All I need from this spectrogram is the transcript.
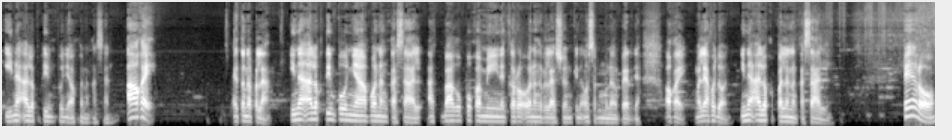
Inaalok din po niya ako ng kasal. Ah, okay. Ito na pala. Inaalok din po niya ako ng kasal at bago po kami nagkaroon ng relasyon, kinausap mo ng perya. Okay, mali ako doon. Inaalok ko pala ng kasal. Pero,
